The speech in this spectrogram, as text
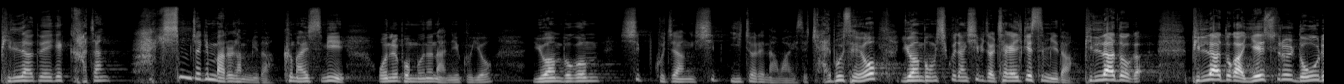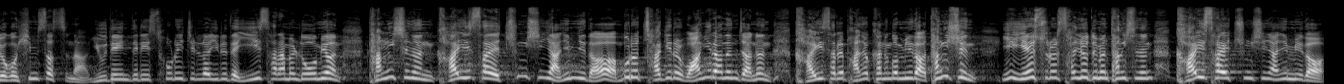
빌라도에게 가장 핵심적인 말을 합니다. 그 말씀이 오늘 본문은 아니고요. 요한복음 19장 12절에 나와 있어요. 잘 보세요. 요한복음 19장 12절 제가 읽겠습니다. 빌라도가 빌라도가 예수를 놓으려고 힘썼으나 유대인들이 소리질러 이르되 이 사람을 놓으면 당신은 가이사의 충신이 아닙니다. 무릇 자기를 왕이라는 자는 가이사를 반역하는 겁니다. 당신 이 예수를 살려두면 당신은 가이사의 충신이 아닙니다.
